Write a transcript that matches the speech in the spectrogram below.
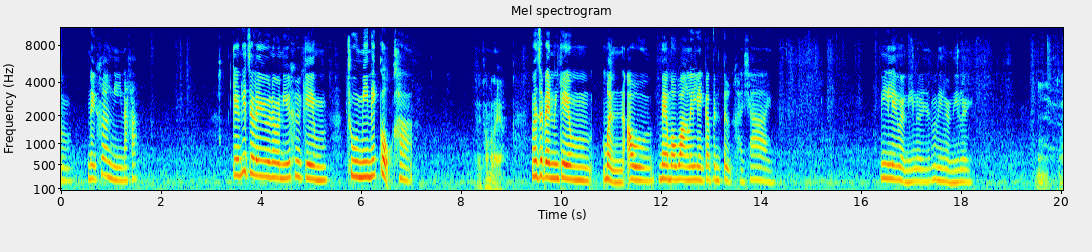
มในเครื่องนี้นะคะ เกมที่จะรีวิวในวันนี้คือเกม To Me n e k o ค่ะให้ทำอะไรอะ มันจะเป็นเกมเหมือนเอาแมวมาวางเรียงๆกันเป็นตึกค่ะใช่ นี่เรียงแบบนี้เลยต้องเรียงแบบนี้เลย อืมอะ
